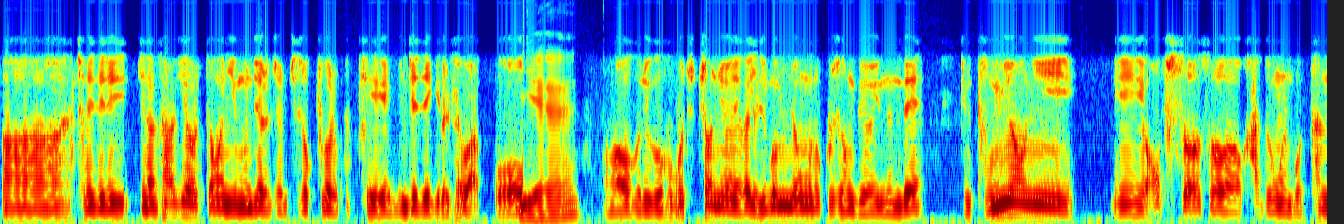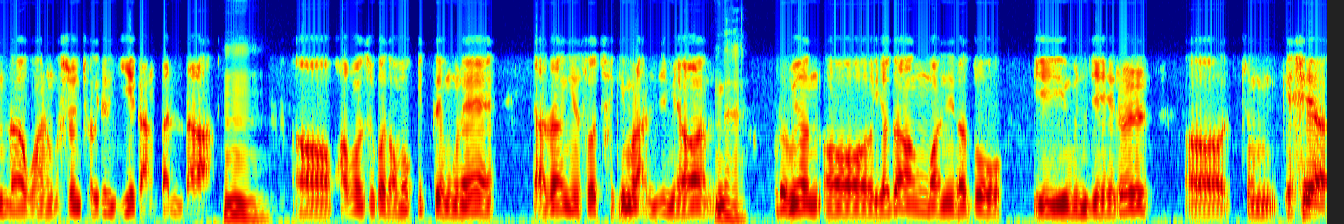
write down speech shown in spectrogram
아 저희들이 지난 4개월 동안 이 문제를 좀 지속적으로 국회에 문제 제기를 해왔고 예. 어, 그리고 후보 추천위원회가 일곱 명으로 구성되어 있는데, 지금 두 명이, 이, 없어서 가동을 못한다고 하는 것은 저희들은 이해가 안 간다. 음. 어, 과반수가 넘었기 때문에 야당에서 책임을 안 지면, 네. 그러면, 어, 여당만이라도 이 문제를, 어, 좀, 이렇게 해야,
